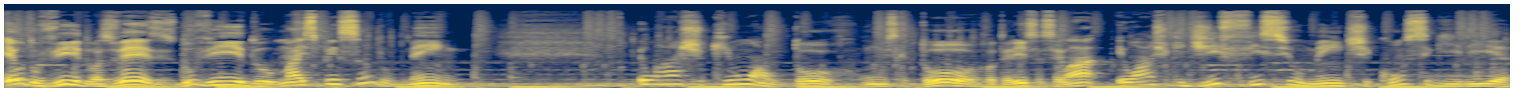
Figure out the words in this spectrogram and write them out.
eu duvido, às vezes, duvido, mas pensando bem, eu acho que um autor, um escritor, roteirista, sei lá, eu acho que dificilmente conseguiria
